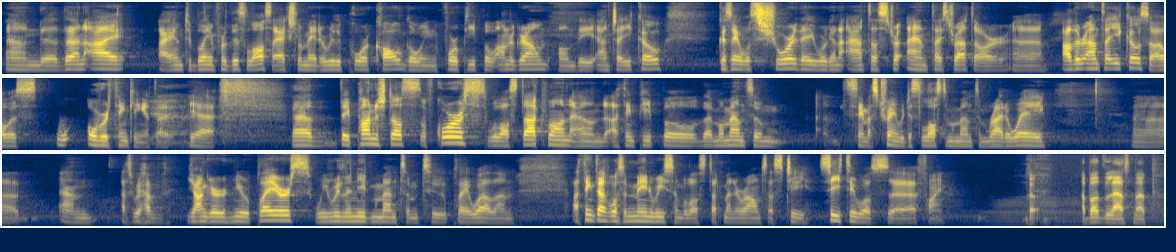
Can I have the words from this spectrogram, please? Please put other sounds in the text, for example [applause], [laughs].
and uh, then I I am to blame for this loss. I actually made a really poor call going four people underground on the anti-eco because I was sure they were going to anti-strat, anti-strat our uh, other anti-eco, so I was w- overthinking it. Yeah. Uh, they punished us, of course. We lost that one, and I think people, the momentum, same as train, we just lost the momentum right away. Uh, and as we have younger, newer players, we really need momentum to play well. And I think that was the main reason we lost that many rounds as T. CT was uh, fine. About the last map,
